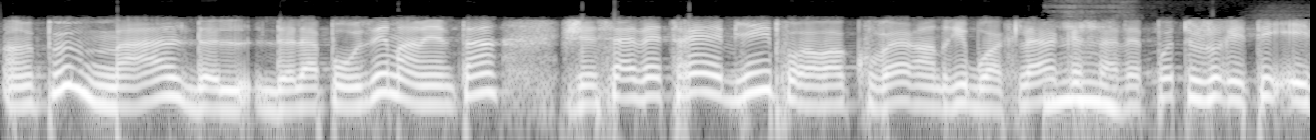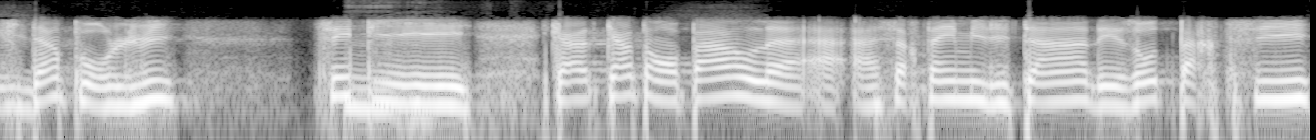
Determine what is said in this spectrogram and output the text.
un peu mal de, de la poser, mais en même temps, je savais très bien, pour avoir couvert André Boisclair, que ça n'avait pas toujours été évident pour lui. Tu sais, puis quand, quand on parle à, à certains militants des autres partis,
